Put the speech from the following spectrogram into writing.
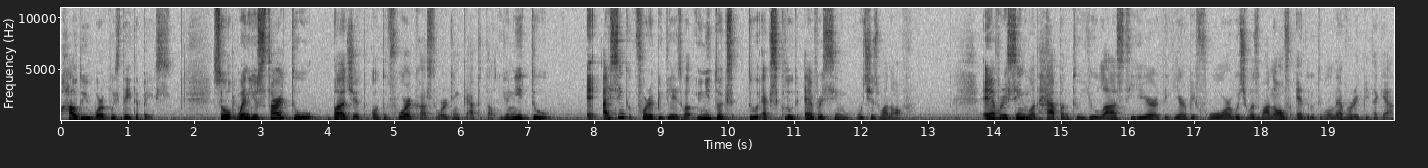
how do you work with database. So when you start to budget or to forecast working capital you need to I think for EBITDA as well, you need to, ex to exclude everything which is one-off. Everything what happened to you last year, the year before, which was one-off, and it will never repeat again.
